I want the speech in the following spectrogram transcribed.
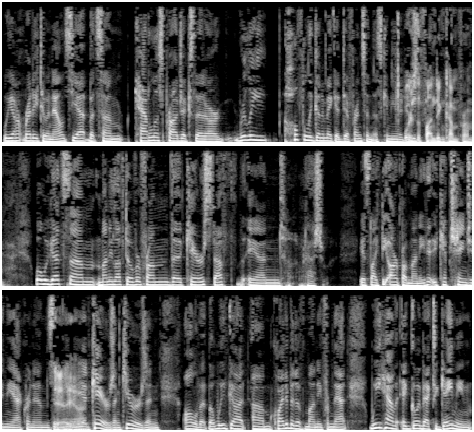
we aren't ready to announce yet, but some catalyst projects that are really hopefully going to make a difference in this community. Where's the funding come from? Well, we got some money left over from the CARE stuff and gosh, it's like the ARPA money. It kept changing the acronyms and Yeah, you know, yeah. you had CARES and CURES and all of it. But we've got um, quite a bit of money from that. We have, uh, going back to gaming,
